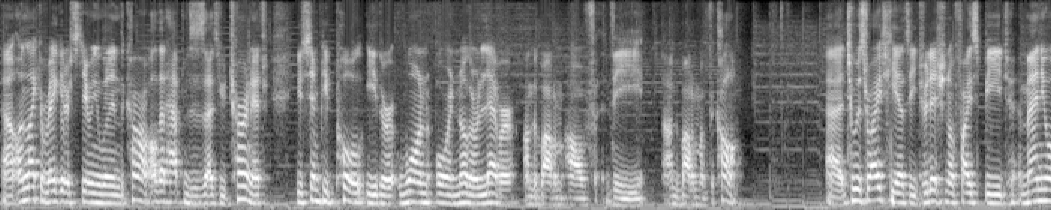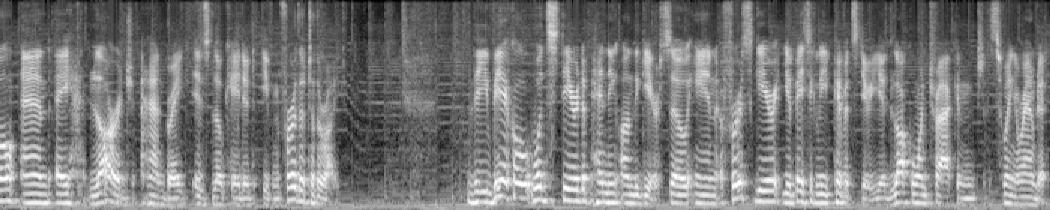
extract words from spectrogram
Uh, unlike a regular steering wheel in the car, all that happens is as you turn it, you simply pull either one or another lever on the bottom of the on the bottom of the column. Uh, to his right, he has a traditional five-speed manual, and a large handbrake is located even further to the right. The vehicle would steer depending on the gear. So in first gear, you basically pivot steer. You'd lock one track and swing around it.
